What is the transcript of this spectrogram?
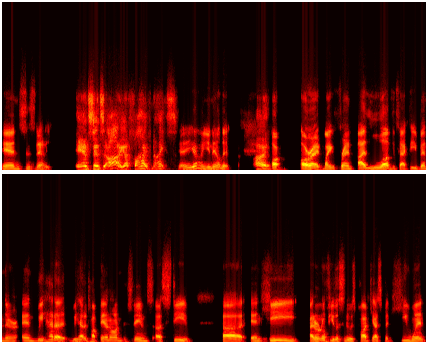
and Cincinnati. And since ah, I got five. Nice There you go. You nailed it. five. All right, my friend. I love the fact that you've been there. And we had a we had a top fan on. His name's uh, Steve, uh, and he. I don't know if you listened to his podcast, but he went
